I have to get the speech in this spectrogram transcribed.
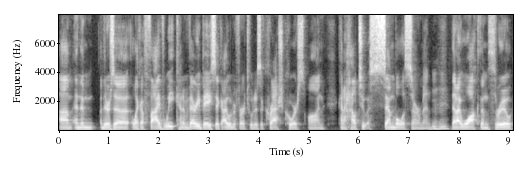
Um, and then there's a like a five week kind of very basic, I would refer to it as a crash course on kind of how to assemble a sermon mm-hmm. that I walk them through.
